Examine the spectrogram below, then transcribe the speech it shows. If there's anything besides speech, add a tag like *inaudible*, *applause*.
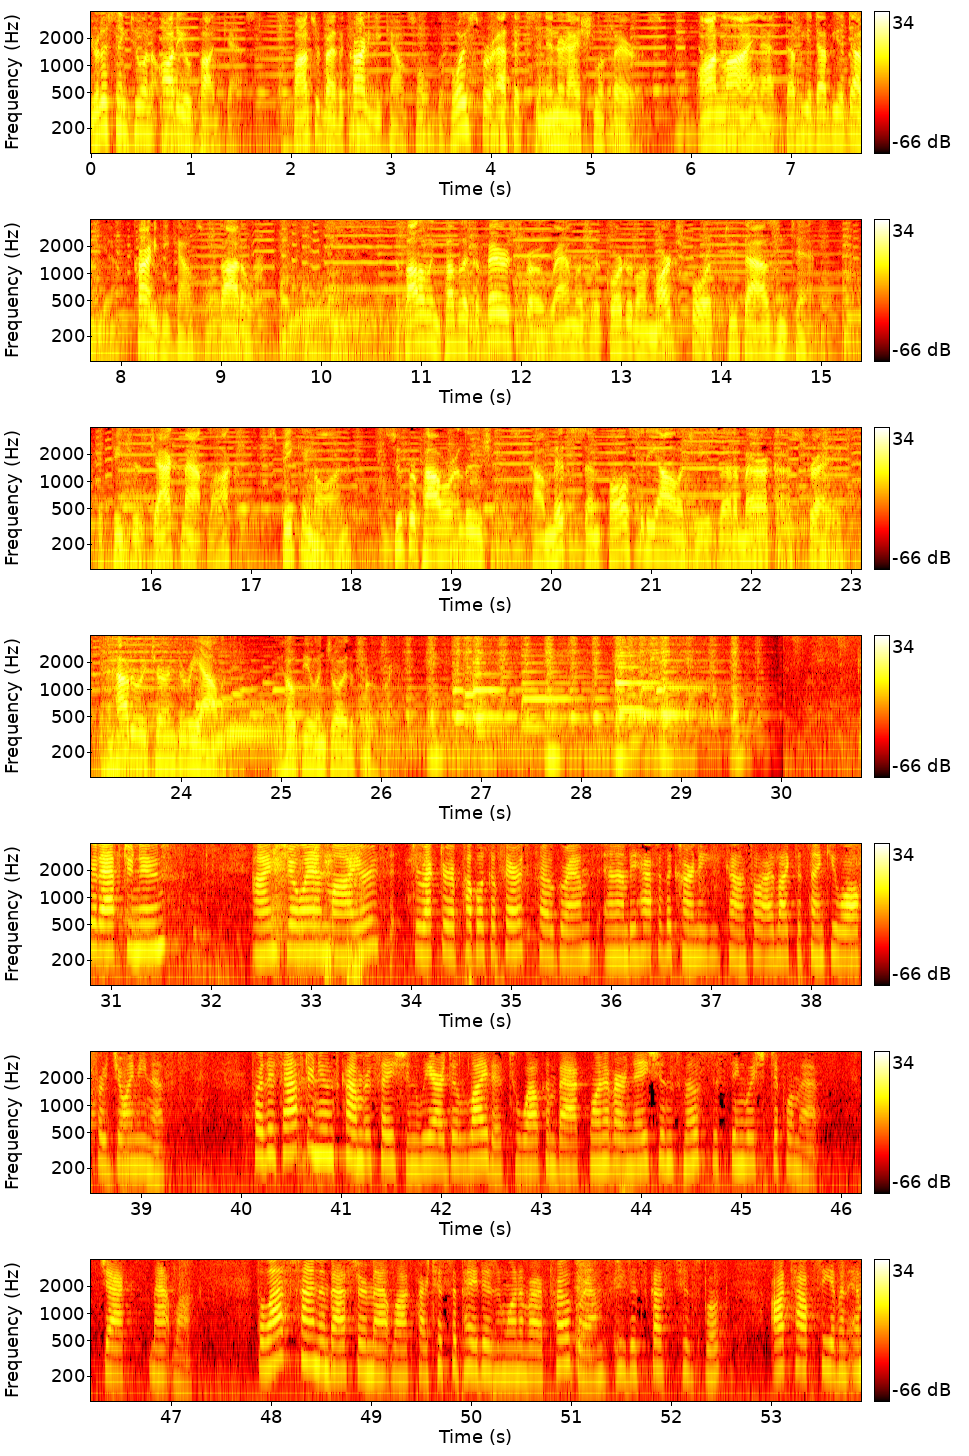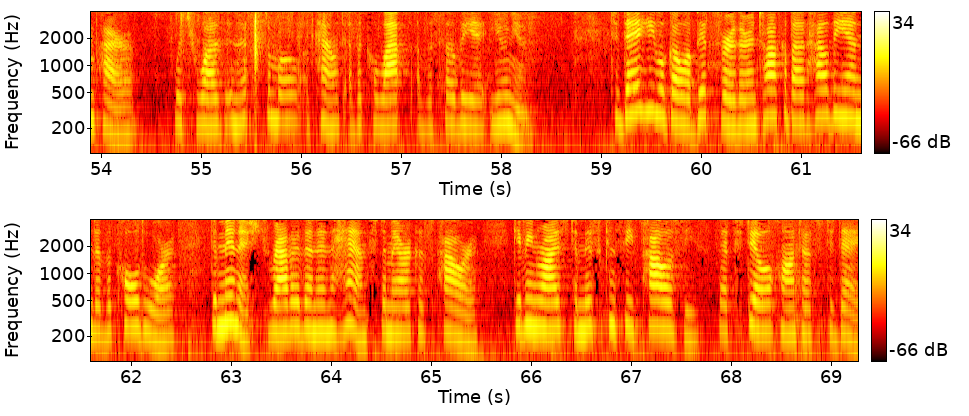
You're listening to an audio podcast sponsored by the Carnegie Council, the voice for ethics in international affairs. Online at www.carnegiecouncil.org. The following public affairs program was recorded on March 4, 2010. It features Jack Matlock speaking on Superpower Illusions How Myths and False Ideologies Led America Astray and How to Return to Reality. We hope you enjoy the program. Afternoon. I'm Joanne Myers, Director of Public Affairs Programs, and on behalf of the Carnegie Council, I'd like to thank you all for joining us. For this afternoon's conversation, we are delighted to welcome back one of our nation's most distinguished diplomats, Jack Matlock. The last time Ambassador Matlock participated in one of our programs, he discussed his book, Autopsy of an Empire, which was an estimable account of the collapse of the Soviet Union. Today, he will go a bit further and talk about how the end of the Cold War diminished rather than enhanced America's power, giving rise to misconceived policies that still haunt us today.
